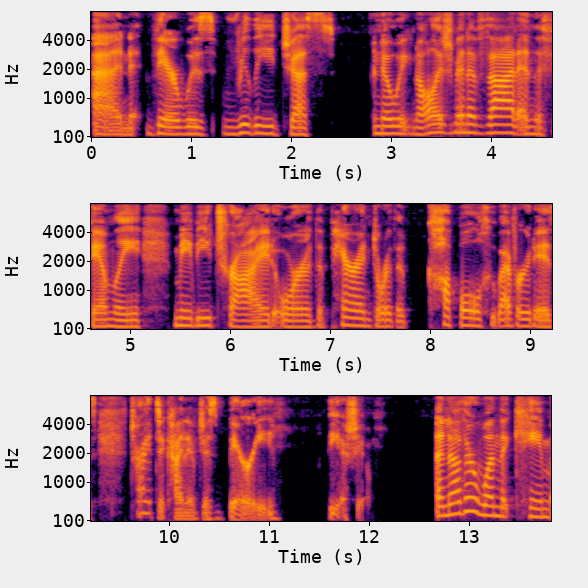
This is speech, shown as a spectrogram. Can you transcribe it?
And there was really just no acknowledgement of that. And the family maybe tried, or the parent or the couple, whoever it is, tried to kind of just bury the issue. Another one that came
